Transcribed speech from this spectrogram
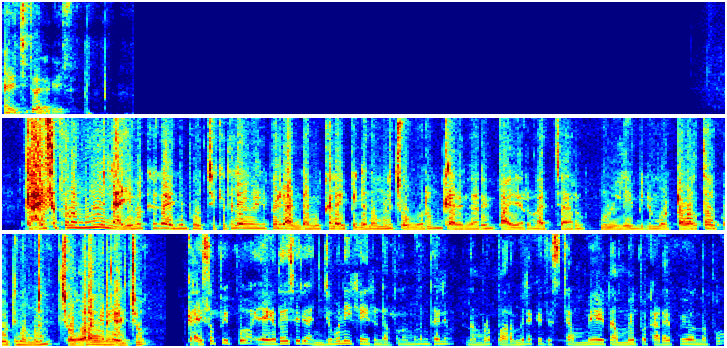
കഴിച്ചിട്ട് വരാം ഗൈസ് ഗൈസ് അപ്പോൾ നമ്മൾ ലൈവൊക്കെ കഴിഞ്ഞപ്പോൾ ഉച്ചക്കത്തെ ലൈവ് കഴിഞ്ഞപ്പോൾ രണ്ടേ മുക്കാലായി. പിന്നെ നമ്മൾ ചോറും കിഴങ്ങറിയും പയറും അച്ചാറും ഉള്ളിയും പിന്നെ മുട്ട വറുത്തൊക്കെ കൂട്ടി നമ്മൾ ചോറ് അങ്ങനെ കഴിച്ചു. ഗൈസ് അപ്പോൾ ഇപ്പോൾ ഏകദേശം ഒരു അഞ്ചു മണിയൊക്കെ ആയിട്ടുണ്ട്. അപ്പോൾ നമ്മൾ എന്തായാലും നമ്മുടെ പറമ്പിലൊക്കെ ജസ്റ്റ് അമ്മയായിട്ട് അമ്മ ഇപ്പോൾ കടയിൽ പോയി വന്നപ്പോൾ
